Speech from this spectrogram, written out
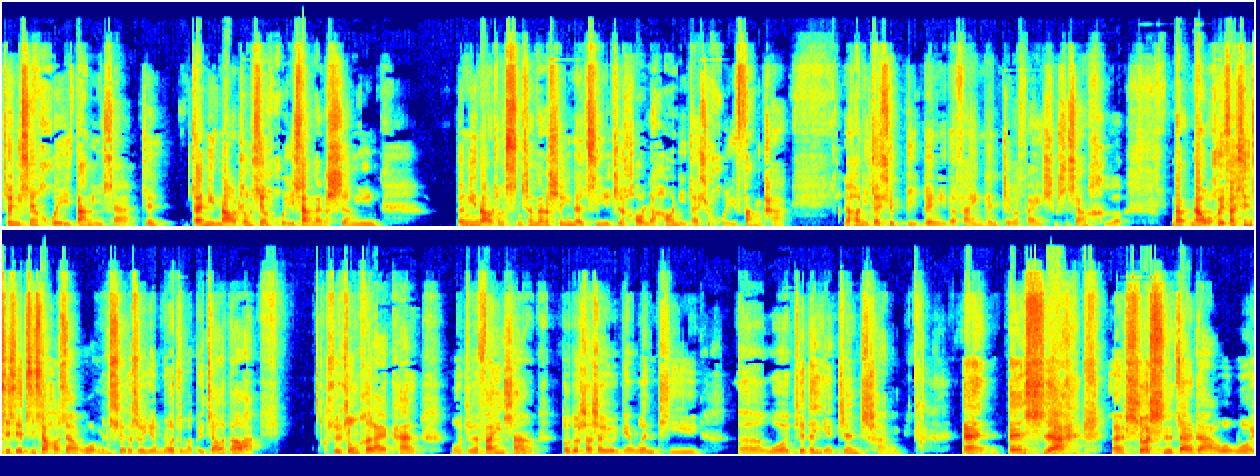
就你先回荡一下，就在你脑中先回想那个声音，等你脑中形成那个声音的记忆之后，然后你再去回放它。然后你再去比对你的发音跟这个发音是不是相合，那那我会发现这些技巧好像我们学的时候也没有怎么被教到啊，所以综合来看，我觉得发音上多多少少有一点问题，呃，我觉得也正常，但但是啊，呃，说实在的，我我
